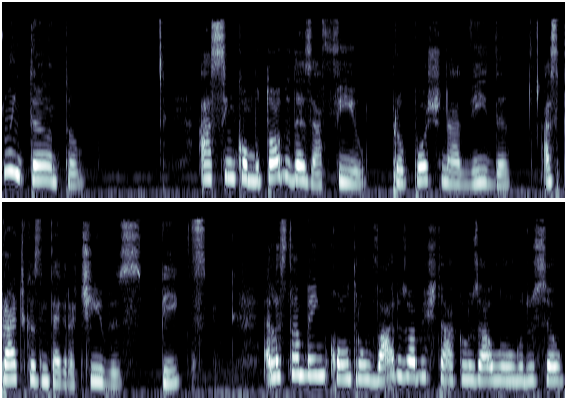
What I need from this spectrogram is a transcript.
No entanto, assim como todo desafio proposto na vida, as práticas integrativas, PICs, elas também encontram vários obstáculos ao longo do seu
